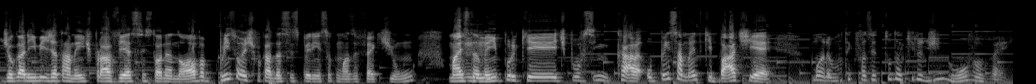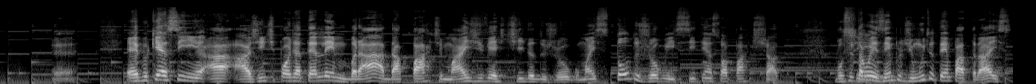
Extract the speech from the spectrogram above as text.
jogaria imediatamente para ver essa história nova, principalmente por causa dessa experiência com Mass Effect 1, mas uhum. também porque, tipo assim, cara, o pensamento que bate é, mano, eu vou ter que fazer tudo aquilo de novo, velho. É. É porque assim, a, a gente pode até lembrar da parte mais divertida do jogo, mas todo jogo em si tem a sua parte chata. Você tá um exemplo de muito tempo atrás.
